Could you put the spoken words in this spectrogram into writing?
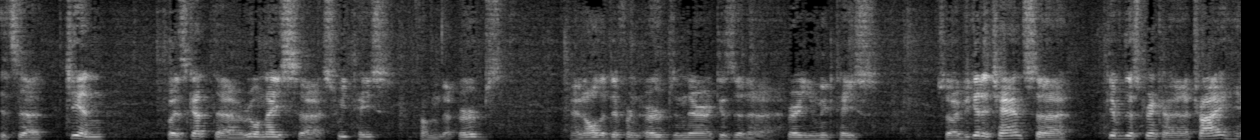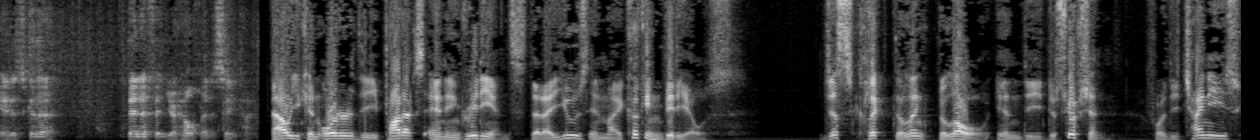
It's a uh, gin, but it's got the real nice uh, sweet taste from the herbs and all the different herbs in there. It gives it a very unique taste. So if you get a chance, uh, give this drink a, a try and it's going to benefit your health at the same time. Now you can order the products and ingredients that I use in my cooking videos. Just click the link below in the description for the Chinese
